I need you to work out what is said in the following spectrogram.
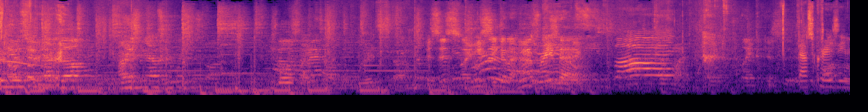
Give me a heads up. I'm just gonna ask you a question. He goes like, Is this like, who's he gonna who's Ray Bag? bye. That's crazy.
